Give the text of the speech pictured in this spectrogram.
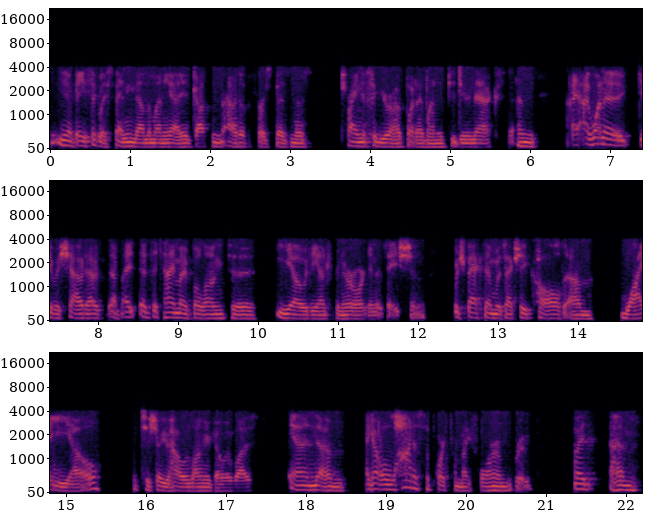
you know, basically spending down the money I had gotten out of the first business, trying to figure out what I wanted to do next. And I, I want to give a shout out. I, at the time, I belonged to EO, the entrepreneur organization, which back then was actually called um, YEO, to show you how long ago it was. And um, I got a lot of support from my forum group. But um,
